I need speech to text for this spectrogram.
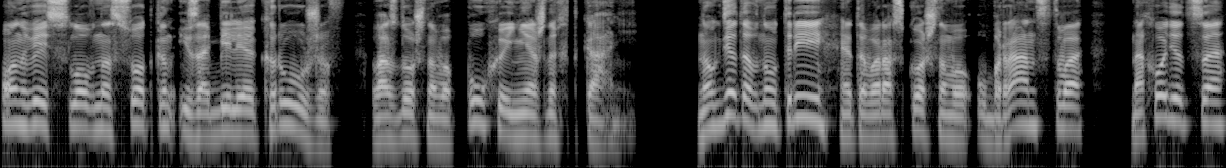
Он весь словно соткан из обилия кружев, воздушного пуха и нежных тканей. Но где-то внутри этого роскошного убранства находится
